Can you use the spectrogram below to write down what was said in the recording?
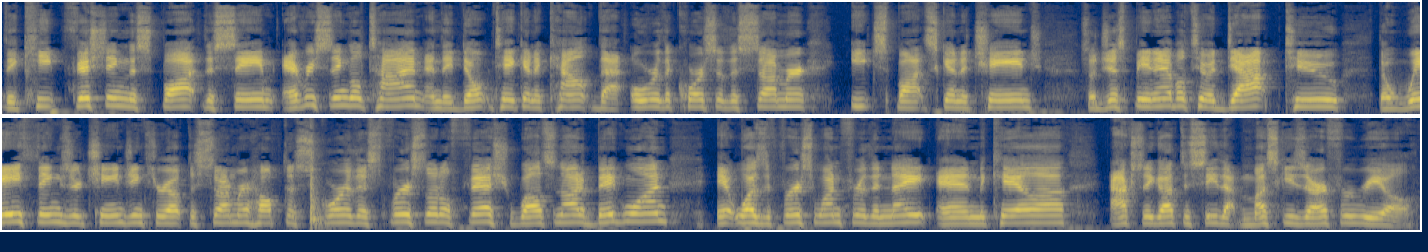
They keep fishing the spot the same every single time and they don't take into account that over the course of the summer, each spot's going to change. So just being able to adapt to the way things are changing throughout the summer helped us score this first little fish. Well, it's not a big one. It was the first one for the night, and Michaela actually got to see that muskies are for real.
